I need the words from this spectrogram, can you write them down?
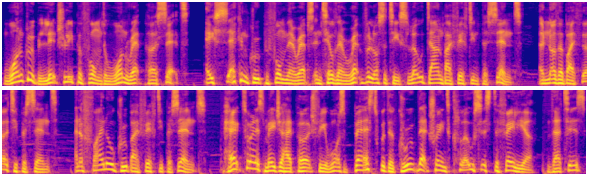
One group literally performed one rep per set. A second group performed their reps until their rep velocity slowed down by 15%, another by 30%, and a final group by 50%. Pectoralis major hypertrophy was best with the group that trained closest to failure, that is,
